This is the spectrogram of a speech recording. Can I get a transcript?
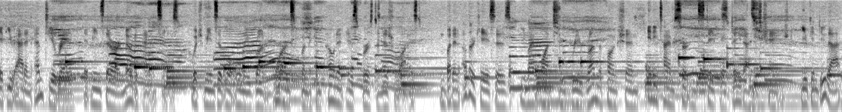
If you add an empty array, it means there are no dependencies, which means it will only run once when the component is first initialized. But in other cases, you might want to rerun the function anytime certain stateful data has changed. You can do that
